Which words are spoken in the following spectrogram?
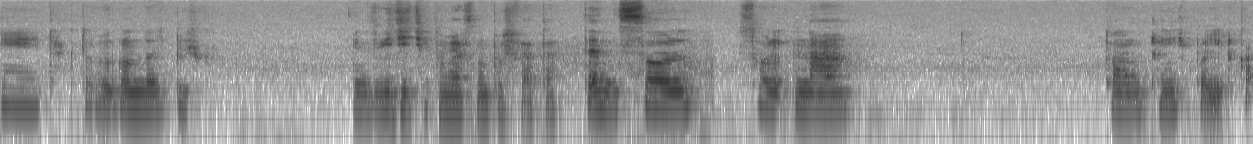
I tak to wygląda z bliska. Więc widzicie tą jasną poświatę. Ten sol, sol na tą część policzka.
